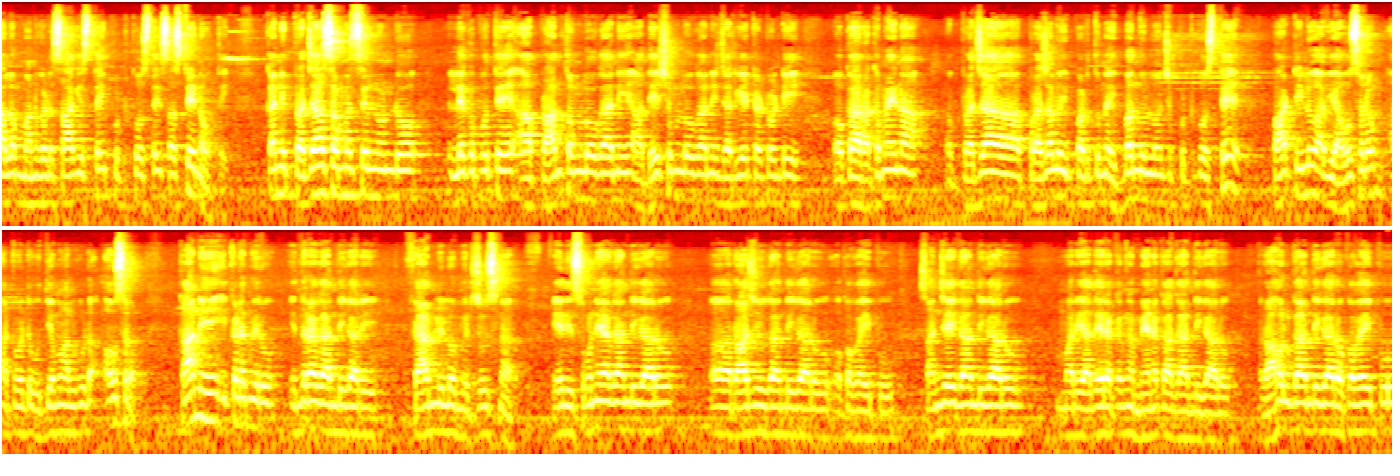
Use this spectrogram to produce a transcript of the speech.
కాలం మనుగడ సాగిస్తాయి పుట్టుకొస్తాయి సస్టైన్ అవుతాయి. కానీ ప్రజా సమస్యల నుండో లేకపోతే ఆ ప్రాంతంలో కానీ ఆ దేశంలో కానీ జరిగేటటువంటి ఒక రకమైన ప్రజా ప్రజలు పడుతున్న ఇబ్బందుల నుంచి పుట్టుకొస్తే పార్టీలు అవి అవసరం అటువంటి ఉద్యమాలు కూడా అవసరం. కానీ ఇక్కడ మీరు ఇందిరాగాంధీ గారి ఫ్యామిలీలో మీరు చూసినారు. ఏది సోనియా గాంధీ గారు రాజీవ్ గాంధీ గారు ఒకవైపు సంజయ్ గాంధీ గారు మరి అదే రకంగా మేనకా గాంధీ గారు రాహుల్ గాంధీ గారు ఒకవైపు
